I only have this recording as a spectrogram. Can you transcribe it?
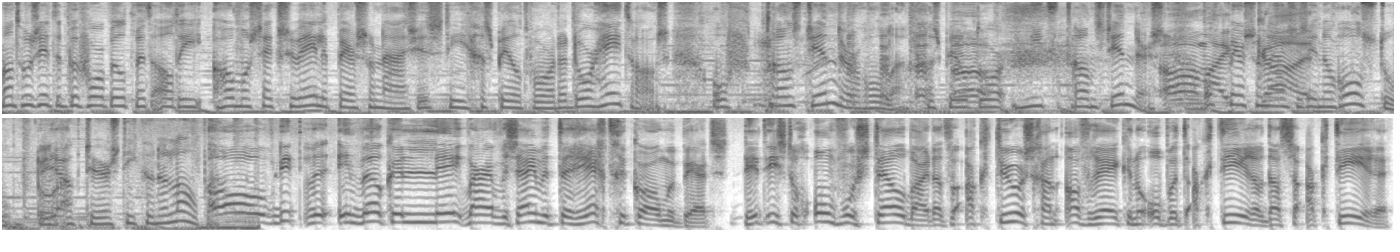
Want hoe zit het bijvoorbeeld met al die homoseksuele personages die gespeeld worden door hetero's? Of transgenderrollen, gespeeld door niet-transgenders? Oh of personages God. in een rolstoel, door acteurs die kunnen lopen? Oh, dit, in welke le waar zijn we terechtgekomen, Bert? Dit is toch onvoorstelbaar dat we acteurs gaan afrekenen op het acteren, dat ze acteren.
